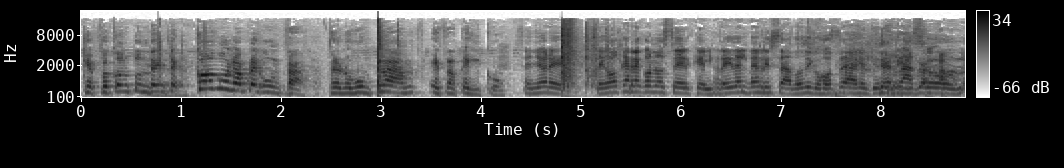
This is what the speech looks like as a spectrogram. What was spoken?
que fue contundente con una pregunta, pero no hubo un plan estratégico. Señores, tengo que reconocer que el rey del derrizado, digo José Ángel, tiene razón.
